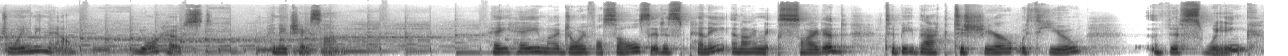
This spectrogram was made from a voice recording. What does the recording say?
Join me now, your host, Penny Chiasson. Hey, hey, my joyful souls, it is Penny, and I'm excited to be back to share with you this week.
